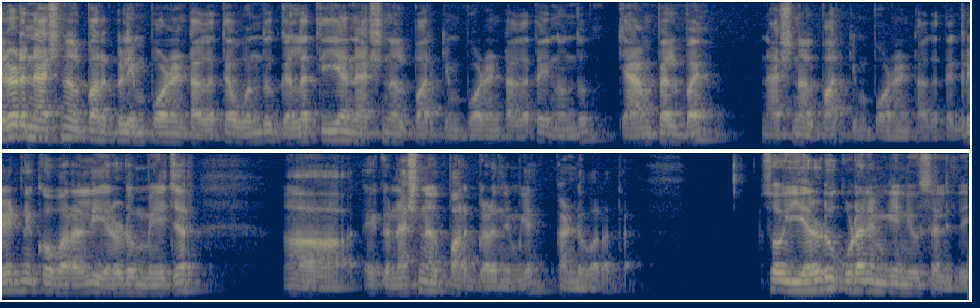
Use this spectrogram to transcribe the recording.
ಎರಡು ನ್ಯಾಷನಲ್ ಪಾರ್ಕ್ಗಳು ಇಂಪಾರ್ಟೆಂಟ್ ಆಗುತ್ತೆ. ಒಂದು ಗಲತಿಯ ನ್ಯಾಷನಲ್ ಪಾರ್ಕ್ ಇಂಪಾರ್ಟೆಂಟ್ ಆಗುತ್ತೆ. ಇನ್ನೊಂದು Campbell Bay national park important ಆಗುತ್ತೆ. ಗ್ರೇಟ್ ನಿಕೋಬಾರಲ್ಲಿ ಎರಡು ಮೇಜರ್ ನ್ಯಾಷನಲ್ ಪಾರ್ಕ್ಗಳು ನಿಮಗೆ ಕಂಡು ಬರುತ್ತೆ ಸೊ ಈ ಎರಡೂ ಕೂಡ ನಿಮಗೆ ನ್ಯೂಸಲ್ಲಿದೆ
